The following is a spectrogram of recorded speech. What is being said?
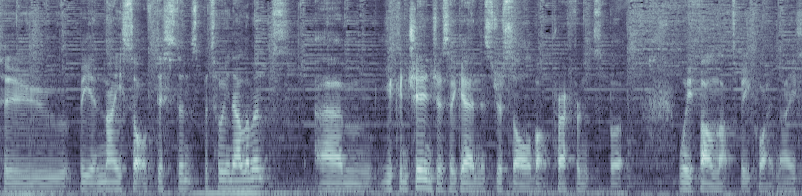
to be a nice sort of distance between elements. Um, you can change this again, it's just all about preference, but we found that to be quite nice.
